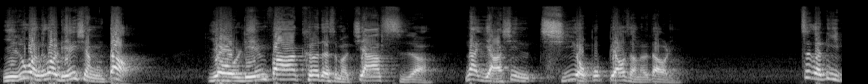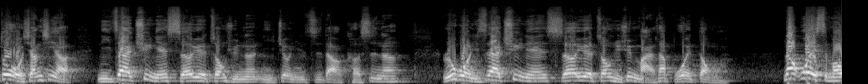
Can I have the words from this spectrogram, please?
你如果能够联想到。有联发科的什么加持啊？那雅信岂有不飙涨的道理？这个利多，我相信啊，你在去年十二月中旬呢，你就已经知道。可是呢，如果你是在去年十二月中旬去买，它不会动啊。那为什么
